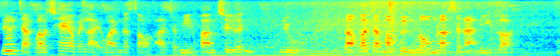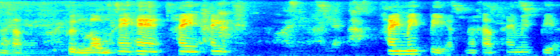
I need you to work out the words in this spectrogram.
เนื่องจากเราแช่ไว้หลายวันกระสอบอาจจะมีความชื้นอยู่ เราก็จะมาผึ่งลมลักษณะนี้ก่อนนะครับผึ่งลมให้แห้งให้ให้ให้ไม่เปียกนะครับ ให้ไม่เปียก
